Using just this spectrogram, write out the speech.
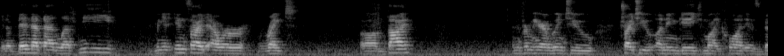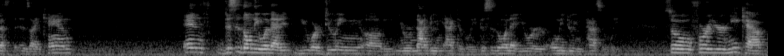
going to bend at that left knee, bring it inside our right um, thigh. And then from here, I'm going to try to unengage my quad as best as I can. And this is the only one that it, you are doing, um, you're not doing actively. This is the one that you are only doing passively. So for your kneecap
